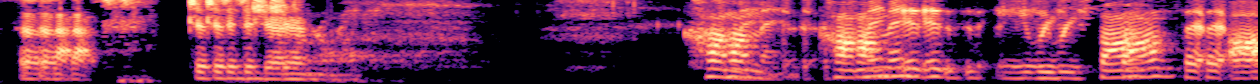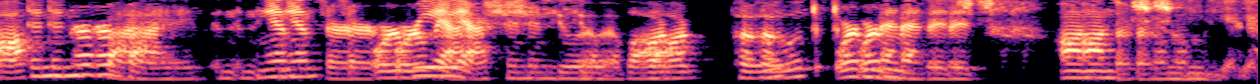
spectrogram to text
So that's just a general. Comment. Comment is a response that often provides an answer or reaction to a blog post or message on social media.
